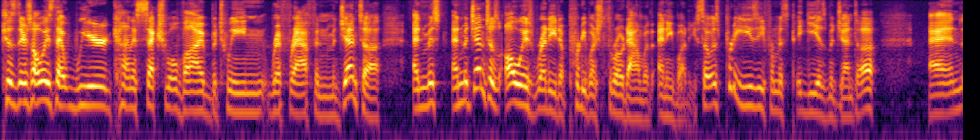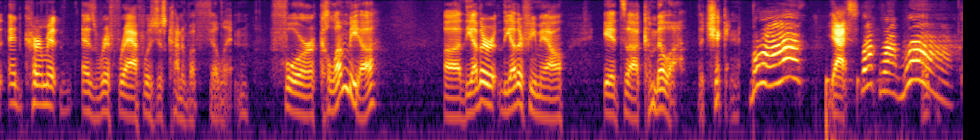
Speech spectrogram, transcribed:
because there's always that weird kind of sexual vibe between Riff Raff and Magenta, and Miss and Magenta's always ready to pretty much throw down with anybody. So it was pretty easy for Miss Piggy as Magenta, and and Kermit as Riff Raff was just kind of a fill-in for Columbia. Uh, the other the other female, it's uh, Camilla the chicken. Brah, Yes, rock, rock, rock,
